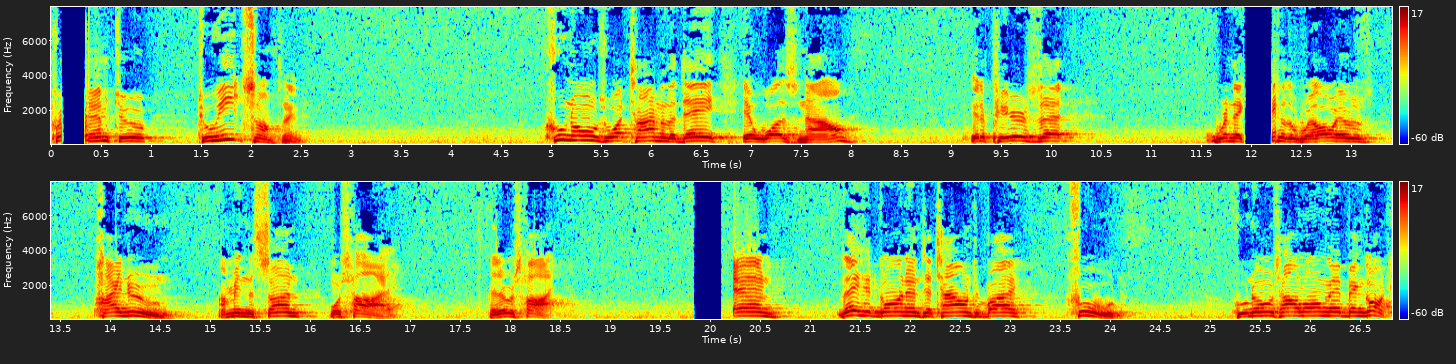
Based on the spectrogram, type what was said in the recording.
Pressed him to, to eat something. Who knows what time of the day it was now? It appears that when they came to the well, it was high noon. I mean, the sun was high and it was hot. And they had gone into town to buy food. Who knows how long they've been gone?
